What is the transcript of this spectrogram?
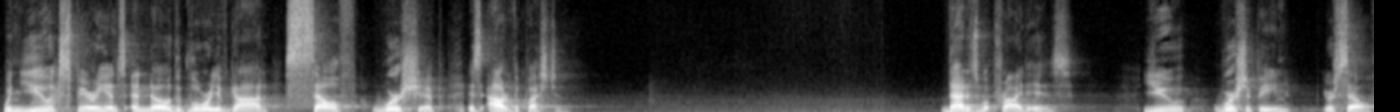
When you experience and know the glory of God, self worship is out of the question. That is what pride is. You worshiping yourself.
